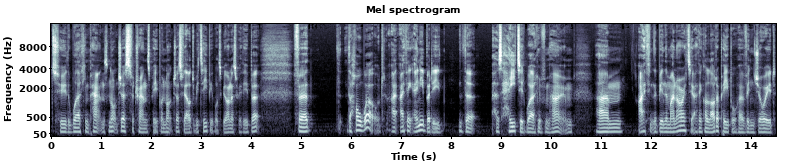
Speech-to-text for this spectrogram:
to the working patterns, not just for trans people, not just for LGBT people, to be honest with you, but for the whole world. I, I think anybody that has hated working from home um, I think they've been the minority. I think a lot of people have enjoyed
